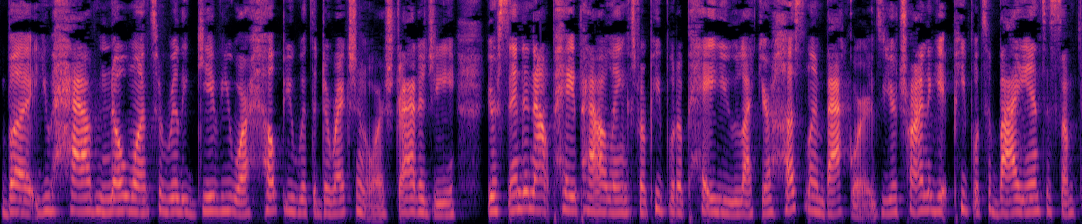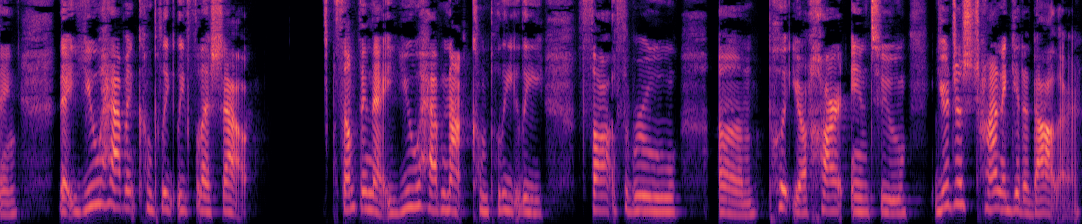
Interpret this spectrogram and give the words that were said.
but you have no one to really give you or help you with the direction or a strategy, you're sending out PayPal links for people to pay you. Like you're hustling backwards. You're trying to get people to buy into something that you haven't completely fleshed out something that you have not completely thought through, um, put your heart into. You're just trying to get a dollar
